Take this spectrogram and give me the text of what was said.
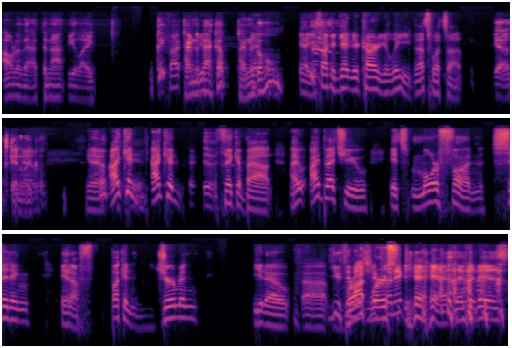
out of that to not be like okay Fuck, time to you- pack up time to Yeah. go home Yeah, you fucking get in your car and you leave. That's what's up. yeah it's kind of You like know, You know, I could I could uh, think about I I bet you it's more fun sitting in a fucking German, you know, uh Euthanasia bratwurst, clinic? yeah, than it is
